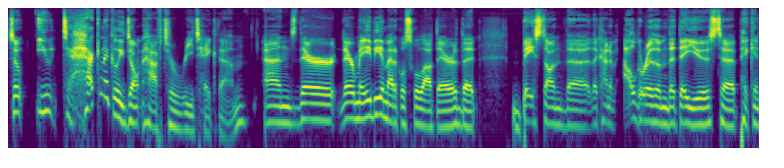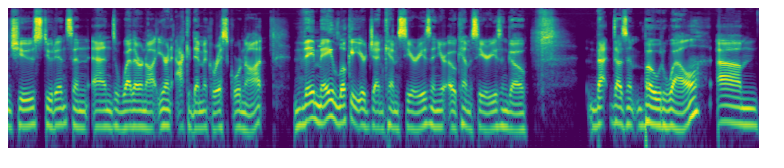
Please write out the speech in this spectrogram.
So you technically don't have to retake them. And there there may be a medical school out there that based on the the kind of algorithm that they use to pick and choose students and and whether or not you're an academic risk or not, they may look at your Gen Chem series and your OChem series and go, that doesn't bode well. Um,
